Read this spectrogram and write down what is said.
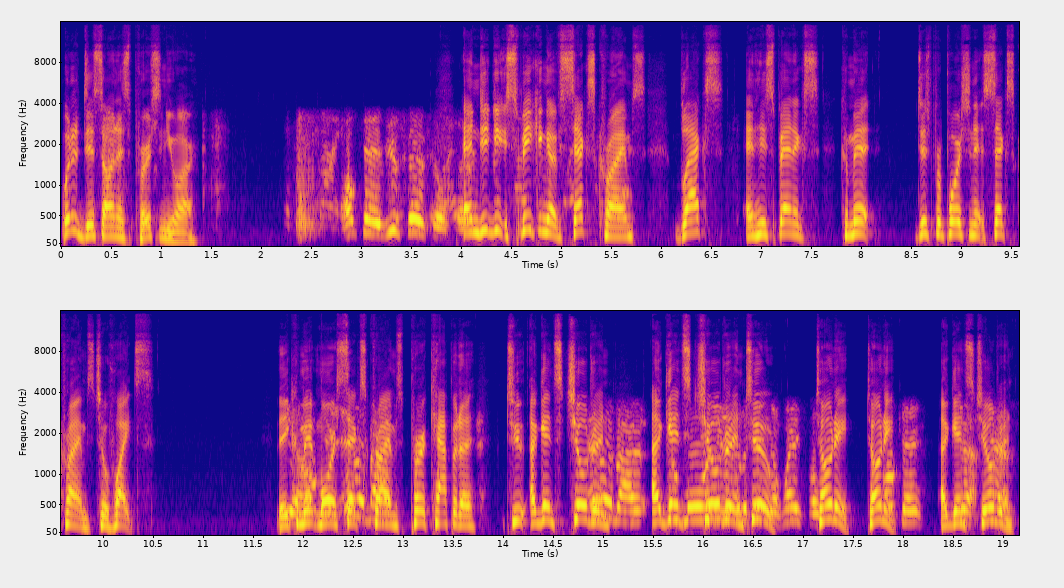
What a dishonest person you are. Okay, if you say so. sir. And did you speaking of sex crimes, blacks and Hispanics commit disproportionate sex crimes to whites. They Yeah, commit okay, more sex crimes per capita to against children against children too. the white folks- Tony, Tony, Okay, against yeah, children yes.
